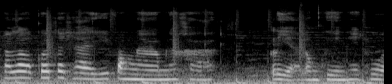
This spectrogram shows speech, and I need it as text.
แล้วเราก็จะใช้ฟองน้ำนะคะ เกลี่ยรองพื้นให้ทั่ว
